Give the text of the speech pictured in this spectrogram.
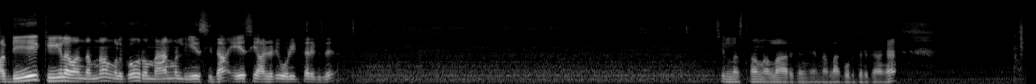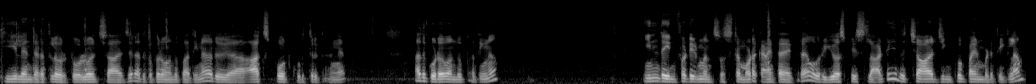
அப்படியே கீழே வந்தோம்னா உங்களுக்கு ஒரு மேனுவல் ஏசி தான். ஏசி ஆல்ரெடி ஓடிட்டு தான் இருக்குது. சில்னஸ்லாம் நல்லா இருக்குங்க. நல்லா கொடுத்துருக்காங்க. கீழே இந்த இடத்துல ஒரு டுவெல் சார்ஜர் அதுக்கப்புறம் வந்து பார்த்தீங்கன்னா ஒரு ஆக்ஸ்போர்ட் கொடுத்துருக்காங்க. அது கூட வந்து பார்த்தீங்கன்னா இந்த இன்ஃபர்டைன்மெண்ட் சிஸ்டமோட கனெக்ட் ஆகிருக்கிற ஒரு யூஎஸ்பி ஸ்லாட்டு இது சார்ஜிங்க்கும் பயன்படுத்திக்கலாம்.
